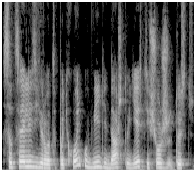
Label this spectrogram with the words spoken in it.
социализироваться, потихоньку видеть, да, что есть еще, то есть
